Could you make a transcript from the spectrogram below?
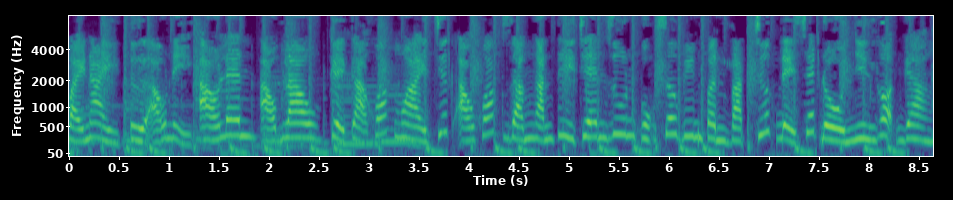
váy này, từ áo nỉ, áo len, áo blau, kể cả khoác ngoài chiếc áo khoác dáng ngắn thì Chen Jun cũng sơ vin phần vạt trước để set đồ nhìn gọn gàng.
